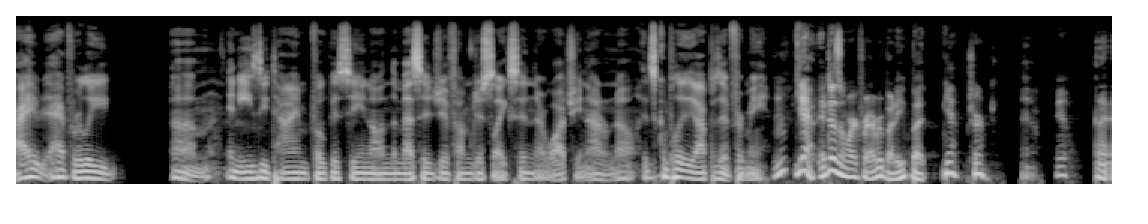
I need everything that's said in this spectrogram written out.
I have really um, an easy time focusing on the message if I'm just like sitting there watching. I don't know. It's completely opposite for me. Mm, Yeah, it doesn't work for everybody, but yeah, sure. Yeah. Yeah. And I,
